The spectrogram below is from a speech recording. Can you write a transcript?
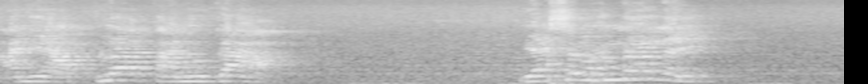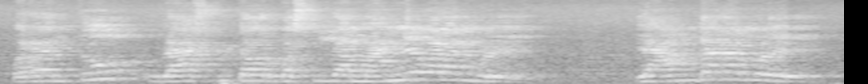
आणि आपला तालुका असं म्हणणार नाही. परंतु व्यासपीठावर बसलेल्या मान्यवरांमुळे या आमदारामुळे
